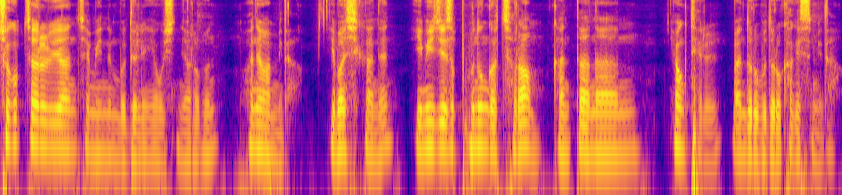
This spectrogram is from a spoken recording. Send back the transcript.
초급자를 위한 재미있는 모델링에 오신 여러분 환영합니다. 이번 시간은 이미지에서 보는 것처럼 간단한 형태를 만들어 보도록 하겠습니다.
